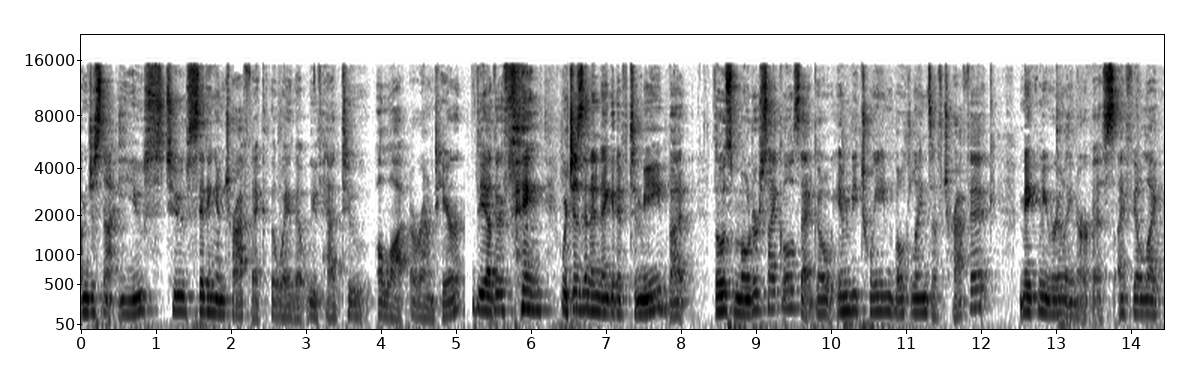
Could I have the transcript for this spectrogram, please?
I'm just not used to sitting in traffic the way that we've had to a lot around here. The other thing, which isn't a negative to me, but those motorcycles that go in between both lanes of traffic make me really nervous. I feel like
